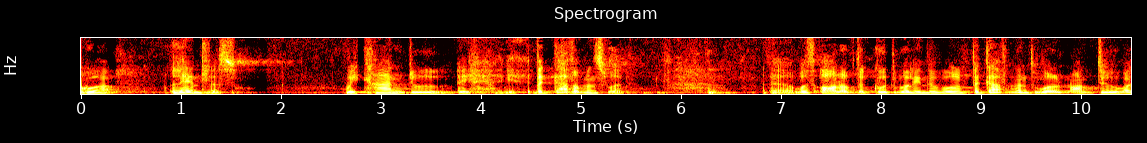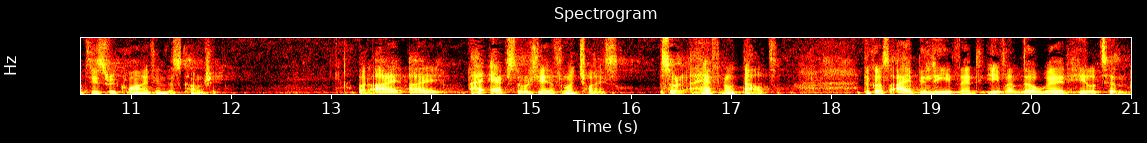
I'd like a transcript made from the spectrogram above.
who are landless. We can't do the government's work. Uh, with all of the goodwill in the world, the government will not do what is required in this country. But I, I, I absolutely have no choice. Sorry, I have no doubt. Because I believe that even though we're at Hilton,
